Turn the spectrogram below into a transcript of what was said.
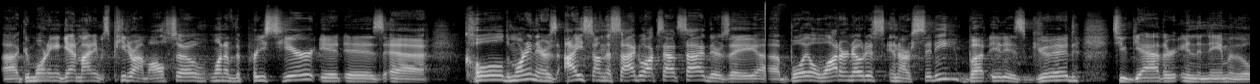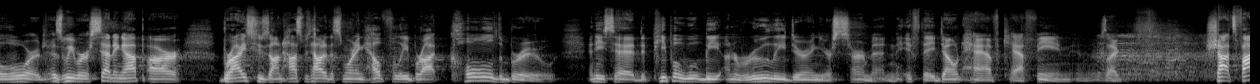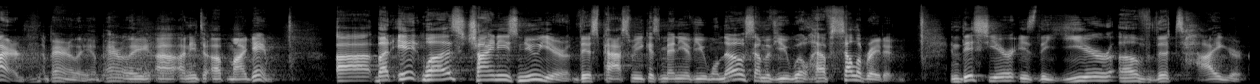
Uh, good morning again. My name is Peter. I'm also one of the priests here. It is a cold morning. There's ice on the sidewalks outside. There's a uh, boil water notice in our city, but it is good to gather in the name of the Lord. As we were setting up, our Bryce, who's on hospitality this morning, helpfully brought cold brew. And he said, People will be unruly during your sermon if they don't have caffeine. And it was like, shots fired, apparently. Apparently, uh, I need to up my game. Uh, but it was Chinese New Year this past week, as many of you will know. Some of you will have celebrated. And this year is the year of the tiger.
